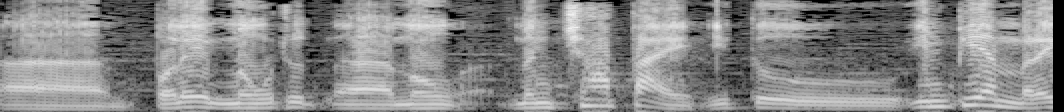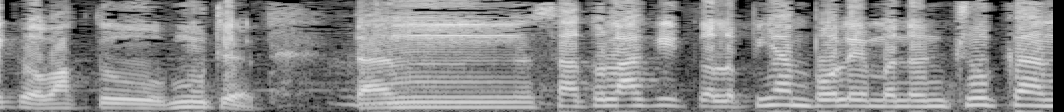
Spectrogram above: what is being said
uh, boleh mewujud uh, mencapai itu impian mereka waktu muda. Dan satu lagi kelebihan boleh menunjukkan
